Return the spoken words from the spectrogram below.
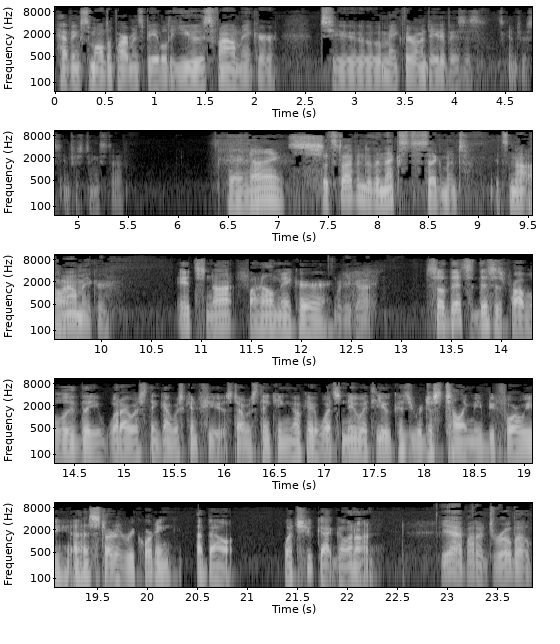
having small departments be able to use FileMaker to make their own databases. It's interesting, interesting stuff. Very nice. Let's dive into the next segment. It's not Oh. FileMaker. It's not FileMaker. What do you got? So this this is probably the what I was thinking. I was confused. I was thinking, okay, what's new with you? Because you were just telling me before we uh, started recording about what you've got going on. Yeah, I bought a Drobo.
